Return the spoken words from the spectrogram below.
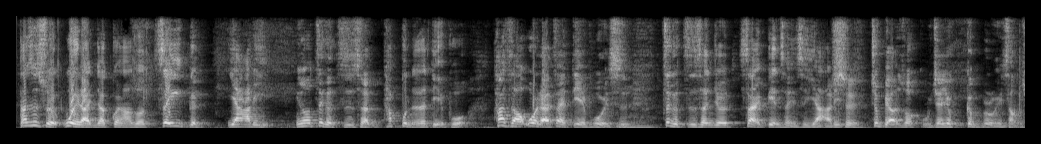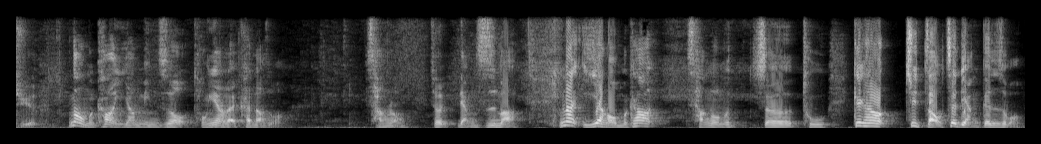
但是所以未来你要观察说这一个压力，因为这个支撑它不能再跌破。它只要未来再跌破一次，嗯、这个支撑就再变成一次压力，是就表示说股价就更不容易上去了。那我们看完阳明之后，同样来看到什么？长荣就两只嘛。那一样，我们看到长荣的图，可以看到去找这两根什么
